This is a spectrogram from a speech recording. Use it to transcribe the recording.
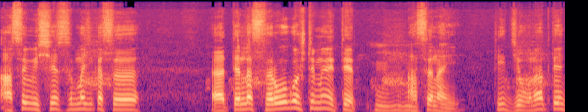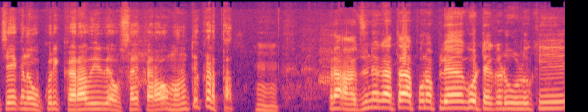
असं विशेष म्हणजे कसं? अं, त्यांना सर्व गोष्टी मिळतात असं नाही. ती जीवनात त्यांची एक नोकरी करावी व्यवसाय करावा म्हणून ते करतात. हम्म. पण अजून एक आता आपण आपल्या गोट्याकडे वळू की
